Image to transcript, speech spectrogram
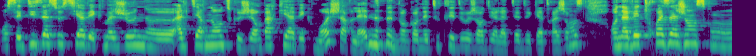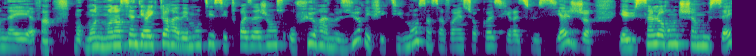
on s'est disassocié avec ma jeune euh, alternante que j'ai embarquée avec moi, Charlène. Donc, on est toutes les deux aujourd'hui à la tête de quatre agences. On avait trois agences qu'on a, enfin, mon ancien directeur avait monté ces trois agences au fur et à mesure effectivement, Saint-Symphorien-sur-Coise qui reste le siège. Il y a eu Saint-Laurent de Chamousset,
